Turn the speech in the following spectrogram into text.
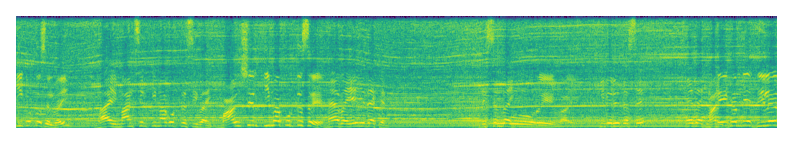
কি করতেছেন ভাই? ভাই মাংসের কিমা করতেছি ভাই। মাংসের কিমা করতেছে? হ্যাঁ ভাই এই যে দেখেন। দেখছেন ভাই? ওরে ভাই। কি বের হইতাছে? মানে এখান দিয়ে দিলেন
